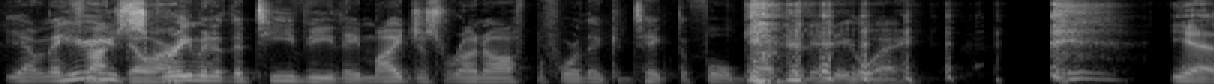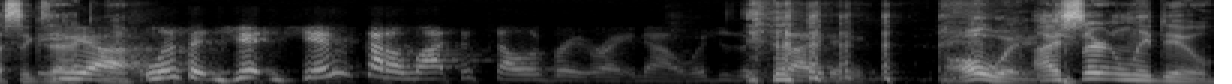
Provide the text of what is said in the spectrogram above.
Yeah, when they hear you door. screaming at the TV, they might just run off before they could take the full bucket anyway. Yes, exactly. Yeah, listen, J- Jim's got a lot to celebrate right now, which is exciting. Always. I certainly do.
